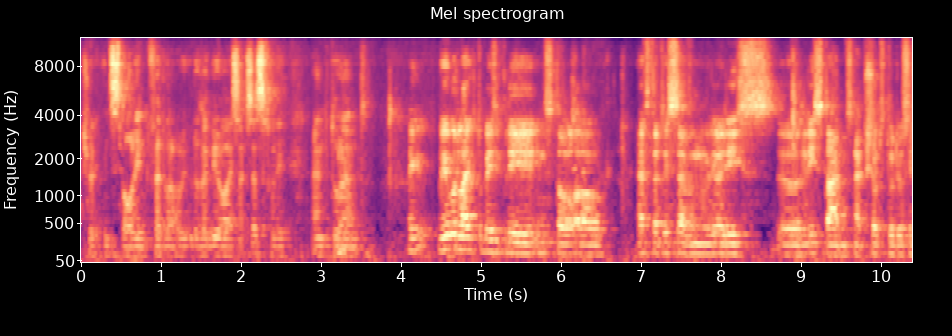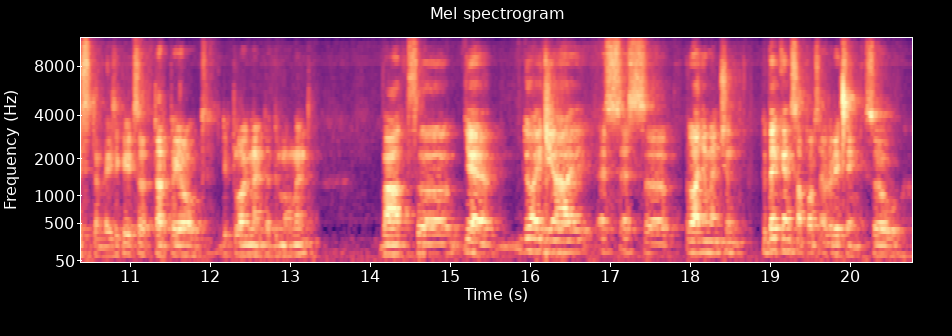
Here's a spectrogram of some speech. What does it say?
actually installing Fedora with the web UI successfully end to mm-hmm. end. we would like to basically install our F37 release uh, release time snapshot to the system. Basically, it's a third payload deployment at the moment. But uh, yeah, the idea, as as uh, mentioned, the backend supports everything. So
